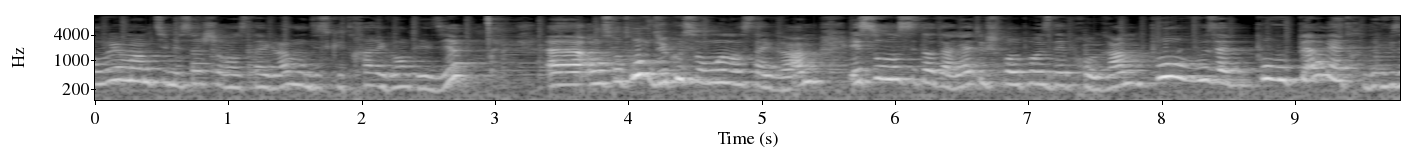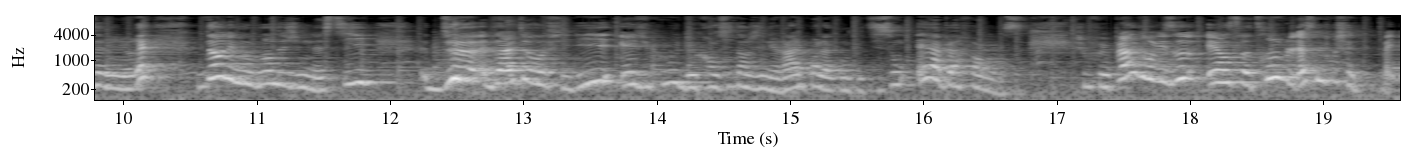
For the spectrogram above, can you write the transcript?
envoyez-moi un petit message sur Instagram, on discutera avec grand plaisir. Euh, on se retrouve du coup sur mon Instagram et sur mon site internet où je propose des programmes pour vous, pour vous permettre de vous améliorer dans les mouvements de gymnastique, d'haltérophilie et du coup de crossfit en général pour la compétition et la performance. Je vous fais plein de gros bisous et on se retrouve la semaine prochaine. Bye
